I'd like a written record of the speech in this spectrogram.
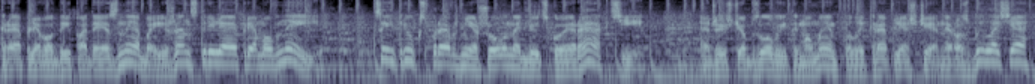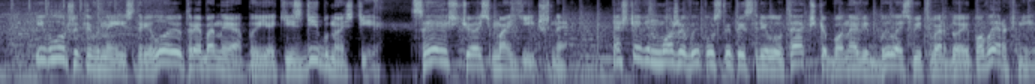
Крапля води падає з неба, і Жан стріляє прямо в неї. Цей трюк справжнє шоу надлюдської реакції. Адже щоб зловити момент, коли крапля ще не розбилася, і влучити в неї стрілою треба неабиякі здібності. Це щось магічне. А ще він може випустити стрілу так, щоб вона відбилась від твердої поверхні,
